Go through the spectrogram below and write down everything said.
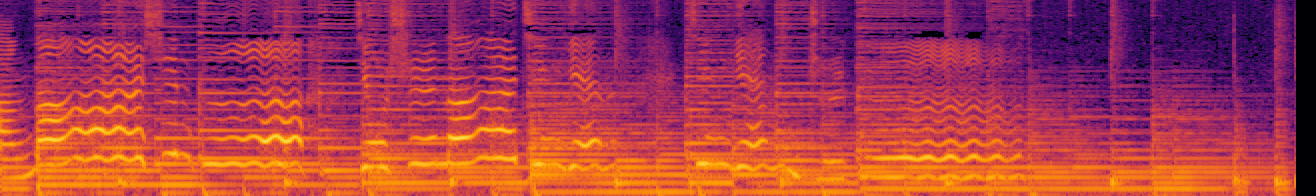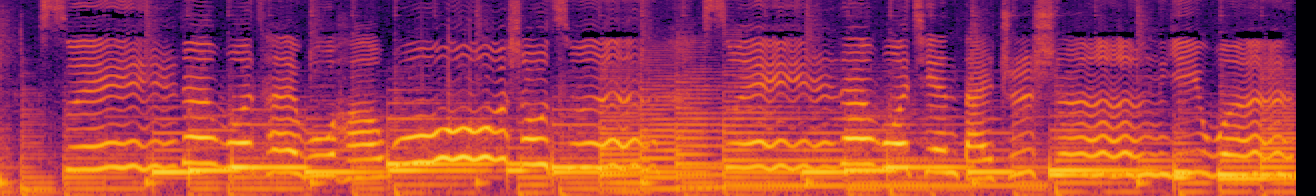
唱那新歌，就是那经验经验之歌。虽然我财物毫无收存，虽然我钱袋只剩一文，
